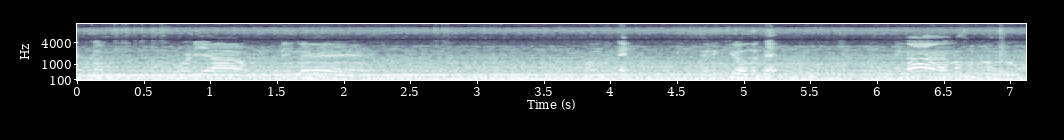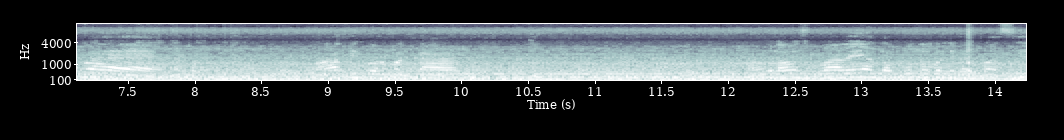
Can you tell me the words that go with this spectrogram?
வணக்கம். ஒருபடியா அப்படின்னு வந்துட்டேன். நெருக்கி வந்துட்டேன். ஏன்னா என்ன சொல்கிறது ரொம்ப டிராஃபிக் ஒரு பக்கம். அதுவும் இல்லாமல் சும்மாவே அந்த பூந்தமல்லி பைபாஸு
